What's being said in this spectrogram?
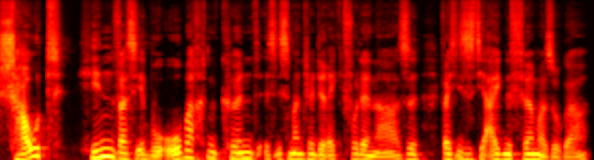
schaut hin, was ihr beobachten könnt. Es ist manchmal direkt vor der Nase. Vielleicht ist es die eigene Firma sogar.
